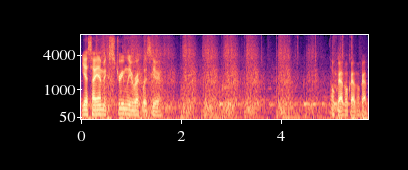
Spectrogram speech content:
yes, I am extremely reckless here. Oh crap, oh crap, oh crap.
